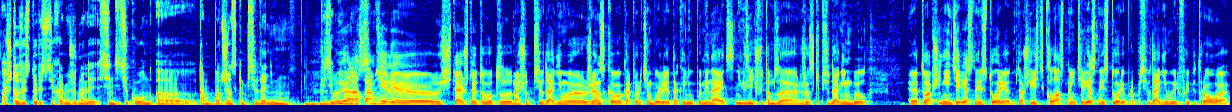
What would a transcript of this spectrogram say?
А что за история с стихами в журнале «Синдитикон»? Э, там под женским псевдонимом везде Ну, я на самом деле считаю, что это вот насчет псевдонима женского, который тем более так и не упоминается нигде, что там за женский псевдоним был. Это вообще неинтересная история, потому что есть классная, интересная история про псевдонимы Ильфа и Петрова.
